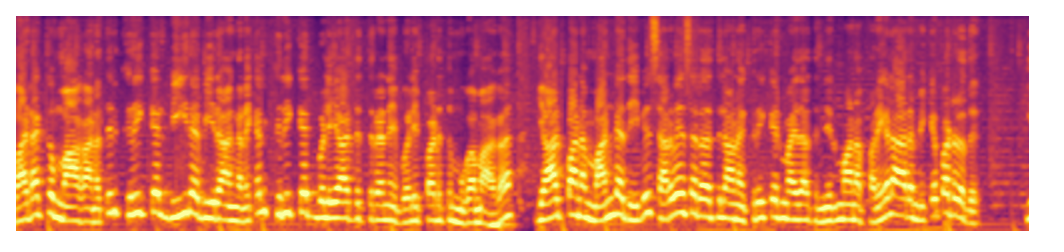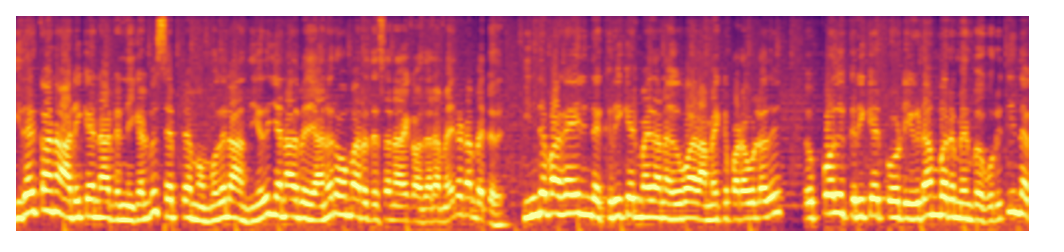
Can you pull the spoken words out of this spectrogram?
வடக்கு மாகாணத்தில் கிரிக்கெட் வீர வீராங்கனைகள் கிரிக்கெட் விளையாட்டு திறனை வெளிப்படுத்தும் முகமாக யாழ்ப்பாணம் மண்டதீவில் சர்வதேச தரத்திலான கிரிக்கெட் மைதானத்தின் நிர்மாண பணிகள் ஆரம்பிக்கப்பட்டுள்ளது. இதற்கான அடிக்கல் நாட்டு நிகழ்வு செப்டம்பர் முதலாம் தேதி ஜனாதிபதி ரோமர திசநாயகம் தலைமையில் இடம்பெற்றது. இந்த வகையில் இந்த கிரிக்கெட் மைதானம் எவ்வாறு அமைக்கப்பட உள்ளது? எப்போது கிரிக்கெட் போட்டி இடம்பெறும் என்பது குறித்து இந்த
